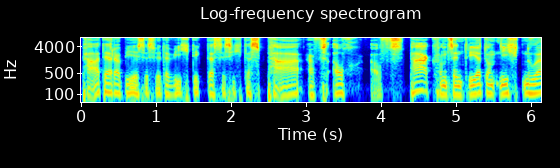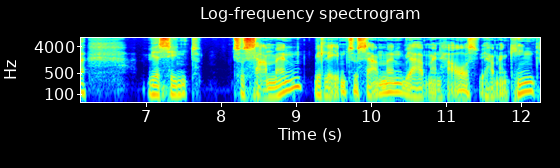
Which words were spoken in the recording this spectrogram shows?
Paartherapie ist es wieder wichtig, dass sich das Paar aufs, auch aufs Paar konzentriert und nicht nur, wir sind zusammen, wir leben zusammen, wir haben ein Haus, wir haben ein Kind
